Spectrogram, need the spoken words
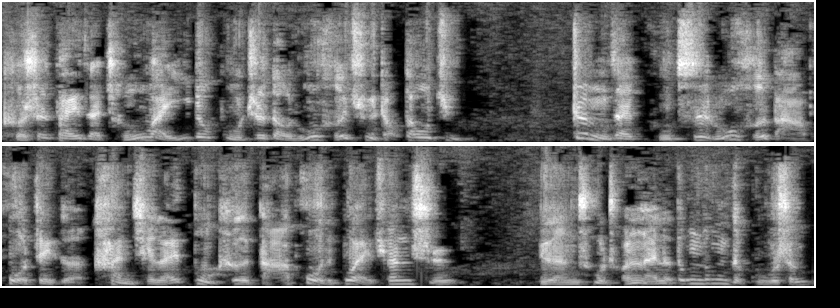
可是待在城外又不知道如何去找刀具。正在苦思如何打破这个看起来不可打破的怪圈时，远处传来了咚咚的鼓声。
